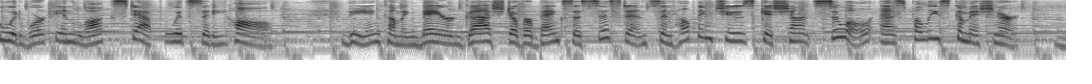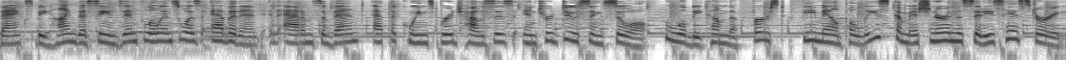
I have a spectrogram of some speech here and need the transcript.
who would work in lockstep with City Hall. The incoming mayor gushed over Banks' assistance in helping choose Kishant Sewell as police commissioner. Banks' behind the scenes influence was evident at Adams' event at the Queensbridge Houses introducing Sewell, who will become the first female police commissioner in the city's history.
